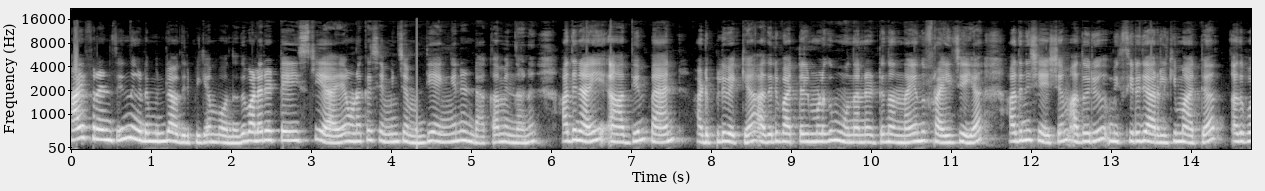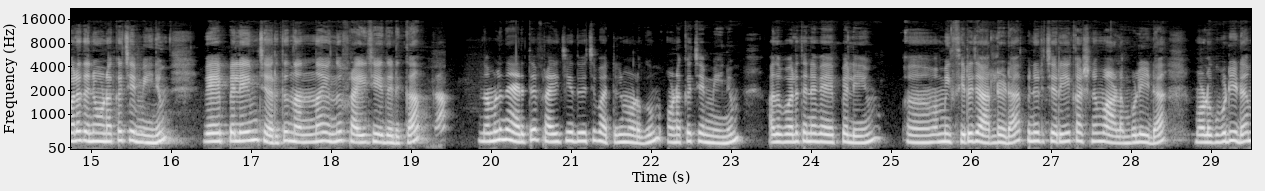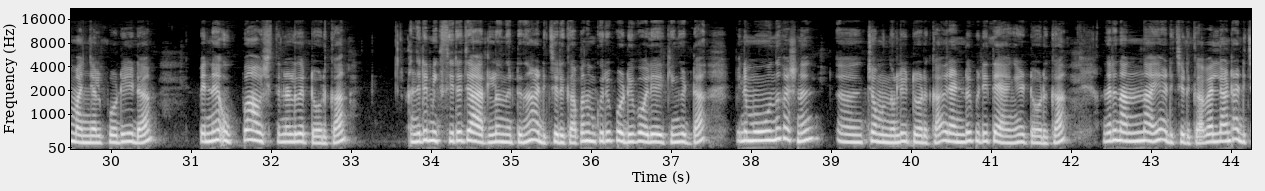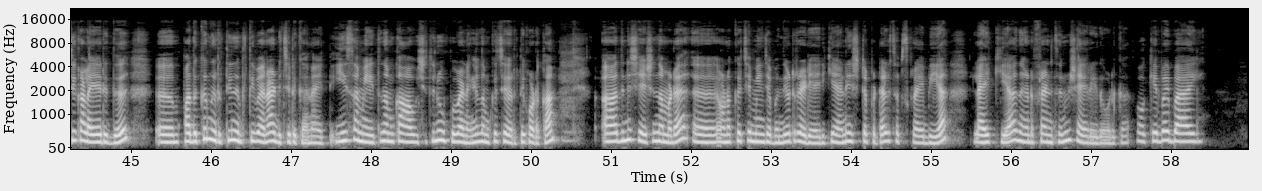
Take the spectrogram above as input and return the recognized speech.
Hi friends ഇന്ന് നിങ്ങളുടെ മുന്നിൽ അവതരിപ്പിക്കാൻ പോകുന്നത് വളരെ ടേസ്റ്റിയായ ഉണക്ക ചെമ്മീൻ ചമ്മന്തി എങ്ങനെ ഉണ്ടാക്കാം എന്നാണ്. അതിനായി ആദ്യം പാൻ അടുപ്പിൽ വെക്കുക. അതിൽ വറ്റൽമുളക് മൂന്നെണ്ണം ഇട്ട് നന്നായി ഒന്ന് ഫ്രൈ ചെയ്യുക. അതിനുശേഷം അതൊരു മിക്സിയുടെ ജാറിലേക്ക് മാറ്റുക. അതുപോലെ തന്നെ ഉണക്ക ചെമ്മീനും വേപ്പിലയും ചേർത്ത് നന്നായി ഒന്ന് ഫ്രൈ ചെയ്തെടുക്കുക. നമ്മൾ നേരത്തെ ഫ്രൈ ചെയ്ത് വെച്ച് വറ്റൽമുളകും ഉണക്ക ചെമ്മീനും അതുപോലെ തന്നെ വേപ്പിലയും മിക്സിയുടെ ജാറിലിടുക പിന്നെ ഒരു ചെറിയ കഷ്ണം വാളംപുളി ഇടുക മുളക് പൊടി ഇടുക മഞ്ഞൾപ്പൊടി ഇടുക പിന്നെ ഉപ്പ് ആവശ്യത്തിനുള്ളത് ഇട്ട് കൊടുക്കുക എന്നിട്ട് മിക്സിയുടെ ജാറിൽ നിന്നിട്ട് അടിച്ചെടുക്കുക അപ്പോൾ നമുക്കൊരു പൊടി പോലെ ആയിരിക്കും കിട്ടുക. പിന്നെ മൂന്ന് കഷ്ണം ചുമന്നുള്ളി ഇട്ട് കൊടുക്കുക രണ്ട് പിടി തേങ്ങ ഇട്ട് കൊടുക്കുക എന്നിട്ട് നന്നായി അടിച്ചെടുക്കുക. വല്ലാണ്ട് അടിച്ച് കളയരുത്. പതുക്കെ നിർത്തി നിർത്തി വേണം അടിച്ചെടുക്കാനായിട്ട്. ഈ സമയത്ത് നമുക്ക് ആവശ്യത്തിന് ഉപ്പ് വേണമെങ്കിൽ നമുക്ക് ചേർത്തി കൊടുക്കാം. അതിനുശേഷം നമ്മുടെ ഉണക്ക ചെമ്മീൻ ചമ്മന്തി റെഡി ആയിരിക്കുകയാണ്. ഇഷ്ടപ്പെട്ടാൽ സബ്സ്ക്രൈബ് ചെയ്യുക ലൈക്ക് ചെയ്യുക നിങ്ങളുടെ ഫ്രണ്ട്സിനും ഷെയർ ചെയ്ത് കൊടുക്കുക. Okay bye bye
